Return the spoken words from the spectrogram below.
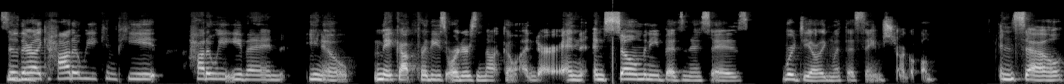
So mm-hmm. they're like, how do we compete? How do we even, you know, make up for these orders and not go under? And and so many businesses were dealing with the same struggle. And so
